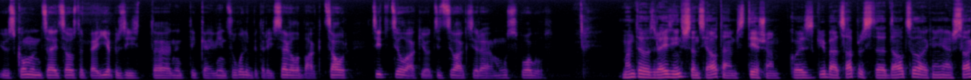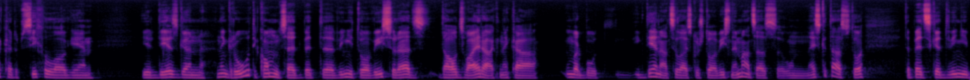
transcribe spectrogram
jūs komunicējat savstarpēji, iepazīstat uh, ne tikai viens otru, bet arī sevi labāk caur citu cilvēku, jo cits cilvēks ir uh, mūsu spogulis. man te uzreiz ir interesants jautājums, tiešām, ko es gribētu saprast. eh, Daudz cilvēku vienkārši saka, ka ar psihologiem ir diezgan grūti komunicēt, bet viņi to visu redz daudz vairāk nekā nu, varbūt ikdienā cilvēks, kurš to visu nemācās un neskatās to. Tāpēc, kad viņi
